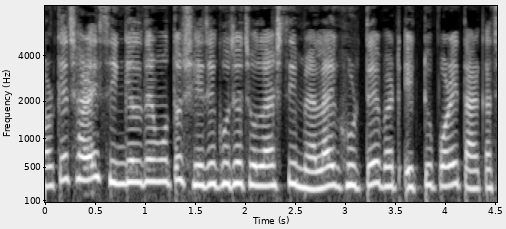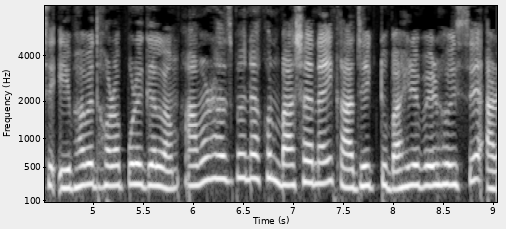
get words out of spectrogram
বরকে ছাড়াই সিঙ্গেলদের মতো সেজে গুজে চলে আসছি মেলায় ঘুরতে বাট একটু পরে তার কাছে এভাবে ধরা পড়ে গেলাম। আমার হাজব্যান্ড এখন বাসায় নাই, কাজে একটু বাইরে বের হয়েছে আর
